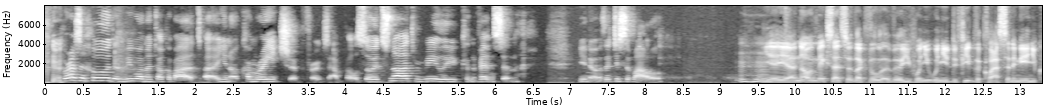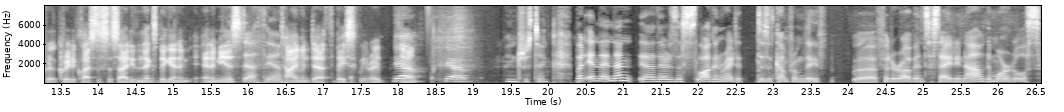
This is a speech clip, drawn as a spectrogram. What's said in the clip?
brotherhood, and we want to talk about, uh, you know, comradeship, for example. So it's not really convincing, you know, the disavowal. Yeah, yeah. No, it makes sense. So like the, the when you when you defeat the class enemy and you cre- create a classless society, the next big enemy, enemy It's is death. Yeah. time and death, basically, right? Yeah, yeah. Interesting. But and and then uh, there's this slogan, right? It, does it come from the uh, Fedorovian society now, the mortals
